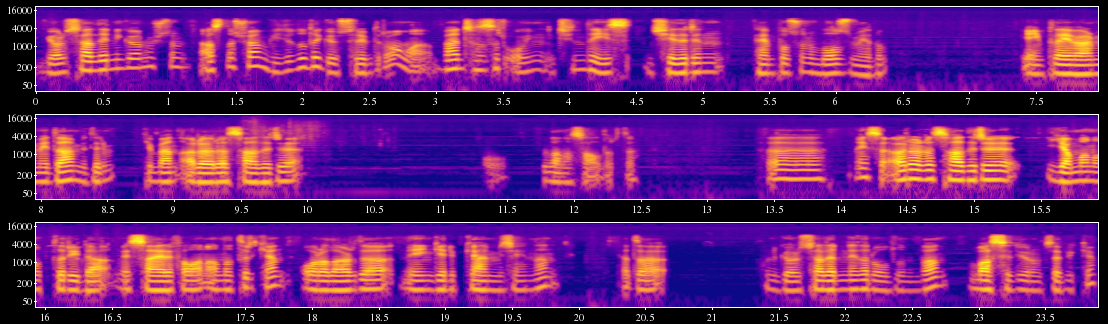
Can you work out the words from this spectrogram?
Görsellerini görmüştüm. Aslında şu an videoda da gösterebilirim ama bence hazır oyunun içindeyiz. Bir şeylerin temposunu bozmayalım. Gameplay vermeye devam edelim. Ki ben ara ara sadece... O yılana saldırdı. Ee, neyse ara ara sadece yama notlarıyla vesaire falan anlatırken oralarda neyin gelip gelmeyeceğinden ya da görsellerin neler olduğundan bahsediyorum tabii ki.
